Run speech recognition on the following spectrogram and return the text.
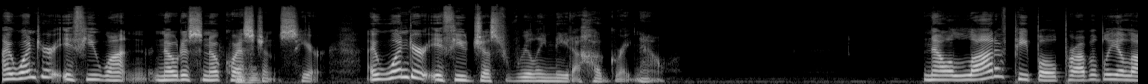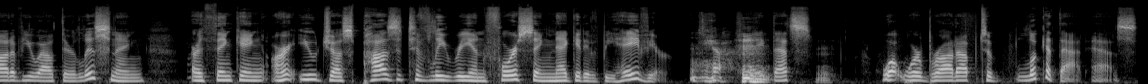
I wonder if you want, notice no mm-hmm. questions here. I wonder if you just really need a hug right now. Now, a lot of people, probably a lot of you out there listening, are thinking, aren't you just positively reinforcing negative behavior? Yeah. Right? That's what we're brought up to look at that as.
